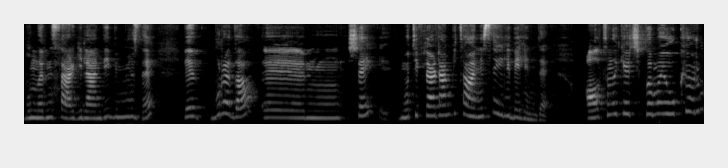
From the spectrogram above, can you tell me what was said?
bunların sergilendiği bir müze ve burada e, şey motiflerden bir tanesi eli belinde. Altındaki açıklamayı okuyorum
